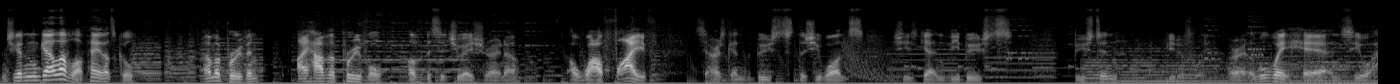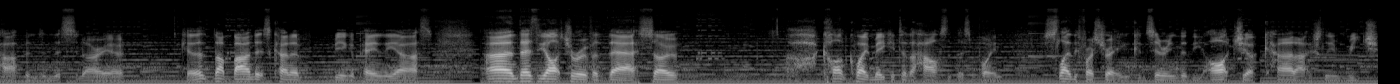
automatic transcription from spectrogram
And she can get a level up. Hey, that's cool. I'm approving. I have approval of the situation right now. Oh wow, five! Sarah's getting the boosts that she wants. She's getting the boosts. Boosting beautifully. Alright, we'll wait here and see what happens in this scenario. Okay, that, that bandit's kind of being a pain in the ass. And there's the archer over there, so... Oh, I can't quite make it to the house at this point. Slightly frustrating considering that the archer can actually reach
